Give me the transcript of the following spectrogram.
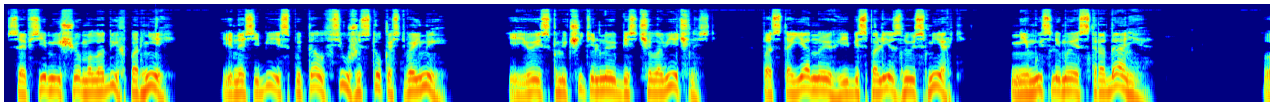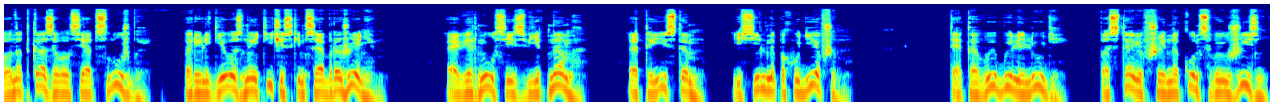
совсем еще молодых парней и на себе испытал всю жестокость войны, ее исключительную бесчеловечность, постоянную и бесполезную смерть немыслимые страдания. Он отказывался от службы по религиозно-этическим соображениям, вернулся из Вьетнама атеистом и сильно похудевшим. Таковы были люди, поставившие на кон свою жизнь,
